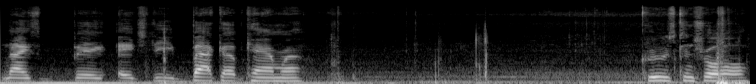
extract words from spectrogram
Nice big HD backup camera. Cruise control.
